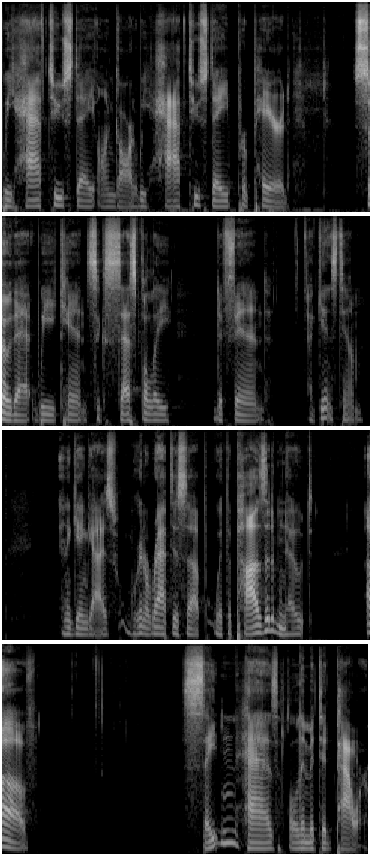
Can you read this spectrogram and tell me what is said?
We have to stay on guard. We have to stay prepared so that we can successfully defend against him. And again, guys, we're going to wrap this up with the positive note of Satan has limited power.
